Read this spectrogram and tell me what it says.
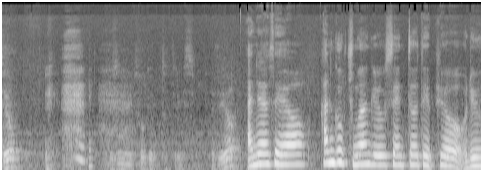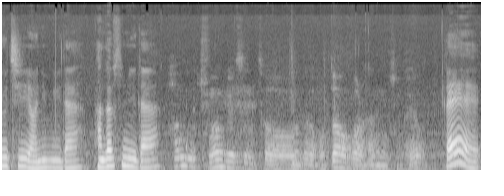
안녕하세요. 네. 교수님 소개 부탁드리겠습니다. 안녕하세요. 안녕하세요. 한국중앙교육센터 대표 류지연입니다. 반갑습니다. 한국중앙교육센터는 어떤 걸 하는 곳인가요? 네.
